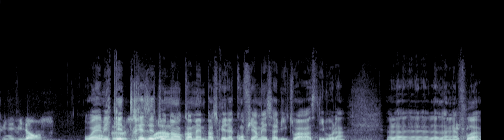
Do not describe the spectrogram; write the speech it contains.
une évidence. Ouais, On mais qui est très voir- étonnant quand même, parce qu'il a confirmé sa victoire à ce niveau-là. La, la dernière fois,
